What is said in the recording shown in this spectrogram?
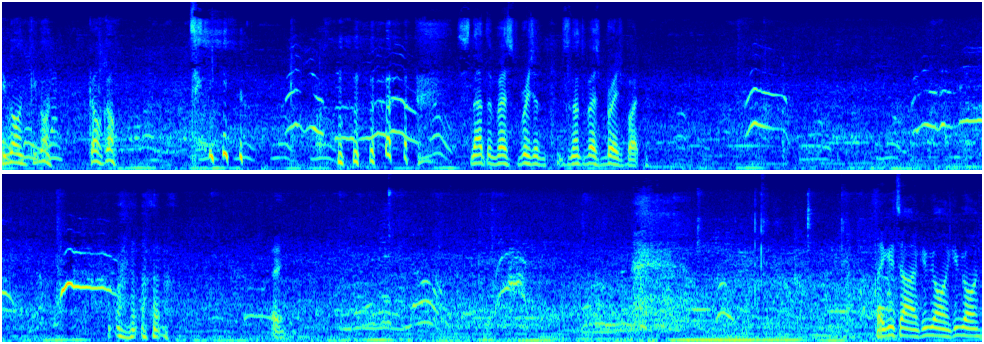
Keep going. Keep going. Go, go. it's not the best bridge. It's not the best bridge, but hey. Take your time. Keep going. Keep going.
